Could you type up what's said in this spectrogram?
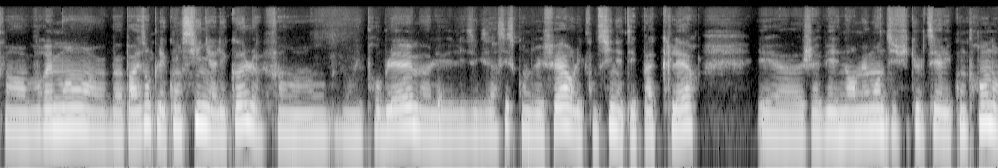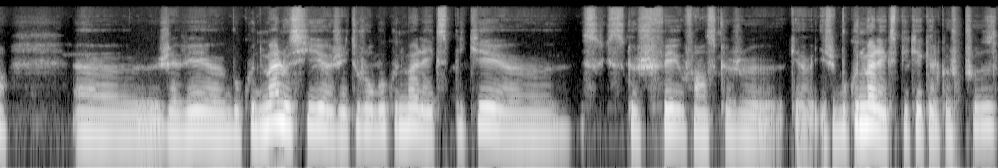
enfin, vraiment, euh, bah, par exemple, les consignes à l'école, enfin, les problèmes, les exercices qu'on devait faire, les consignes n'étaient pas claires et j'avais énormément de difficultés à les comprendre. j'avais, beaucoup de mal aussi, j'ai toujours beaucoup de mal à expliquer, ce que je fais, enfin ce que je j'ai beaucoup de mal à expliquer quelque chose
